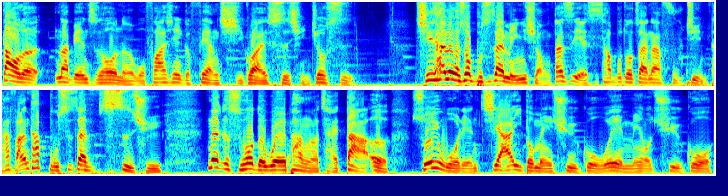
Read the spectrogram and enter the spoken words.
到了那边之后呢，我发现一个非常奇怪的事情，就是其实他那个时候不是在民雄，但是也是差不多在那附近。他反正他不是在市区。那个时候的微胖啊，才大二，所以我连嘉义都没去过，我也没有去过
